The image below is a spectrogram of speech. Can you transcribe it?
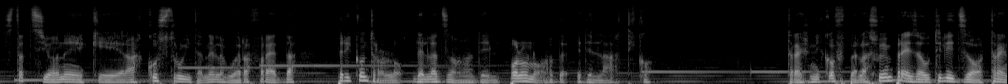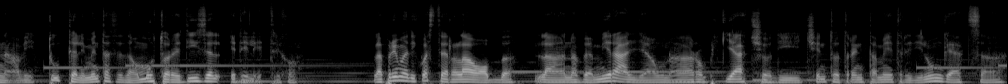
stazione che era costruita nella guerra fredda per il controllo della zona del Polo Nord e dell'Artico. Treshnikov per la sua impresa utilizzò tre navi, tutte alimentate da un motore diesel ed elettrico. La prima di queste era la Hob, la nave ammiraglia, una rompighiaccio di 130 metri di lunghezza.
